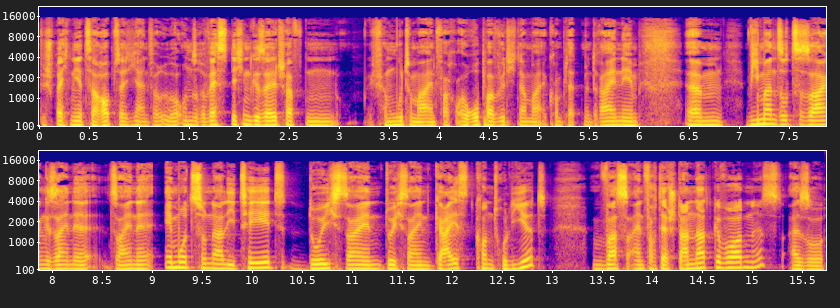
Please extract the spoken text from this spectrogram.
wir sprechen jetzt ja hauptsächlich einfach über unsere westlichen Gesellschaften, ich vermute mal einfach Europa würde ich da mal komplett mit reinnehmen, ähm, wie man sozusagen seine, seine Emotionalität durch sein, durch seinen Geist kontrolliert was einfach der Standard geworden ist. Also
